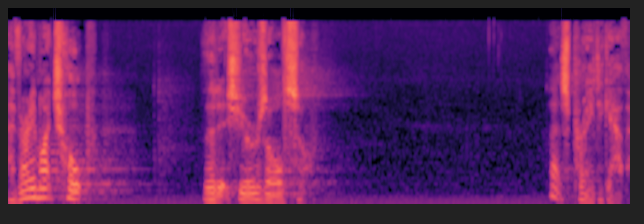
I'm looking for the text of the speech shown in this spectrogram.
I very much hope that it's yours also. Let's pray together.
